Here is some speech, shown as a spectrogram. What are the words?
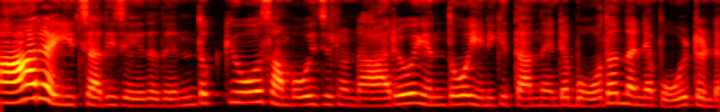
ആരാ ഈ ചതി ചെയ്തത്? എന്തൊക്കെയോ സംഭവിച്ചിട്ടുണ്ട്. ആരോ എന്തോ എനിക്ക് തന്ന എന്റെ ബോധം തന്നെ പോയിട്ടുണ്ട്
